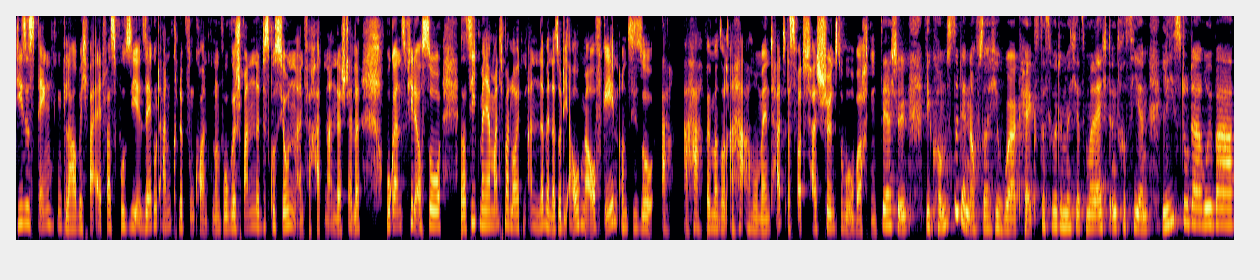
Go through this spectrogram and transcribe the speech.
dieses Denken, glaube ich, war etwas, wo sie sehr gut anknüpfen konnten und wo wir spannende Diskussionen einfach hatten an der Stelle, wo ganz viel auch so, das sieht man ja manchmal Leuten an, ne, wenn da so die Augen aufgehen und sie so, ah, aha, wenn man so einen Aha-Moment hat. Das war total schön zu beobachten. Sehr schön. Wie kommst du denn auf solche Workhacks? Das würde mich jetzt mal echt interessieren. Liest du darüber?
